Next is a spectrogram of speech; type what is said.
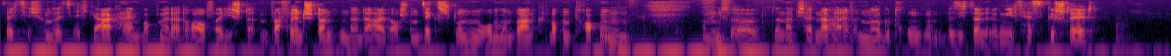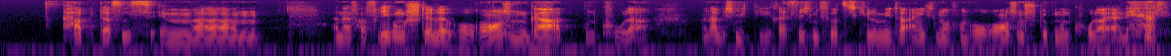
60, 65 echt gar keinen Bock mehr da drauf, weil die Sta Waffeln standen dann da halt auch schon sechs Stunden rum und waren knochentrocken. Mhm. Und äh, dann habe ich halt nachher einfach nur getrunken. Und bis ich dann irgendwie festgestellt habe, dass es im, ähm, an der Verpflegungsstelle Orangen gab und Cola. Dann habe ich mich die restlichen 40 Kilometer eigentlich nur von Orangenstücken und Cola ernährt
